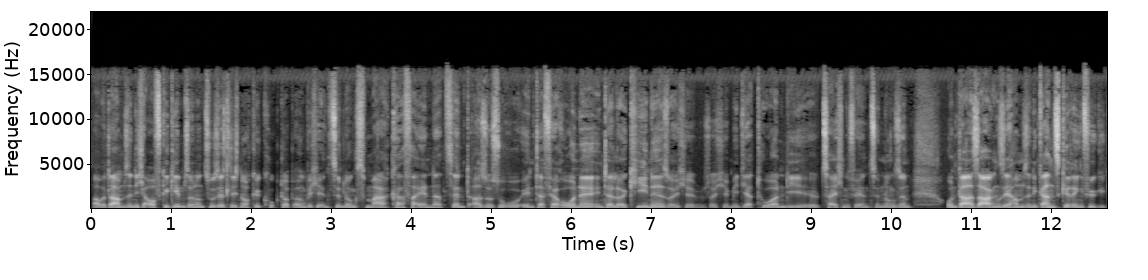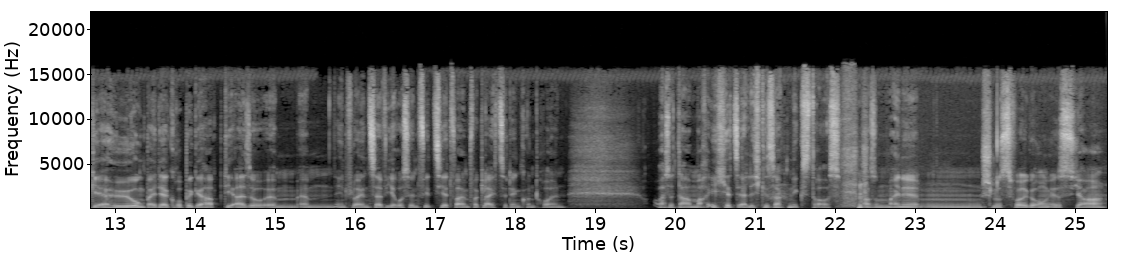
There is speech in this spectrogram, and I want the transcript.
Aber da haben sie nicht aufgegeben, sondern zusätzlich noch geguckt, ob irgendwelche Entzündungsmarker verändert sind, also so Interferone, Interleukine, solche, solche Mediatoren, die äh, Zeichen für Entzündung sind. Und da sagen sie, haben sie eine ganz geringfügige Erhöhung bei der Gruppe gehabt, die also ähm, ähm, Influenza-Virus infiziert war im Vergleich zu den Kontrollen. Also da mache ich jetzt ehrlich gesagt nichts draus. Also meine mh, mm, Schlussfolgerung ist, ja,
